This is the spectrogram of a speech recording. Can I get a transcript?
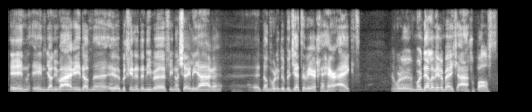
In, in januari dan eh, beginnen de nieuwe financiële jaren. Eh, dan worden de budgetten weer geherijkt. Dan worden de modellen weer een beetje aangepast.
